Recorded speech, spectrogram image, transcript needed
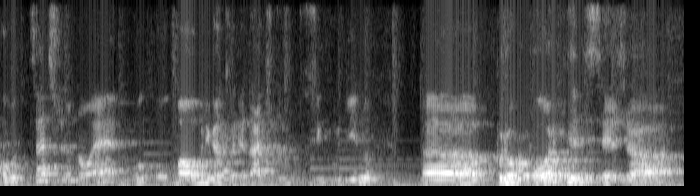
como tu disseste, né, não é uma obrigatoriedade do figurino uh, propor que ele seja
